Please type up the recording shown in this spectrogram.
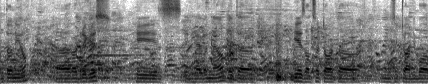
Antonio uh, Rodriguez. He is in heaven now, but uh, he has also taught music to Hannibal.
